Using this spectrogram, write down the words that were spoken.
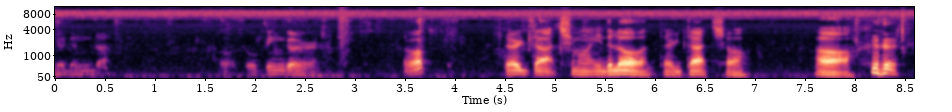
Gaganda. Oh, two finger. Hop. Third catch, mga idolo. Third catch, oh. Oh.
